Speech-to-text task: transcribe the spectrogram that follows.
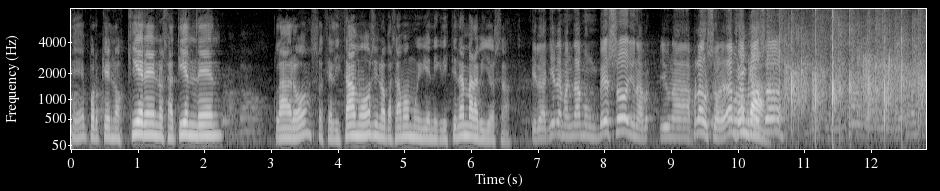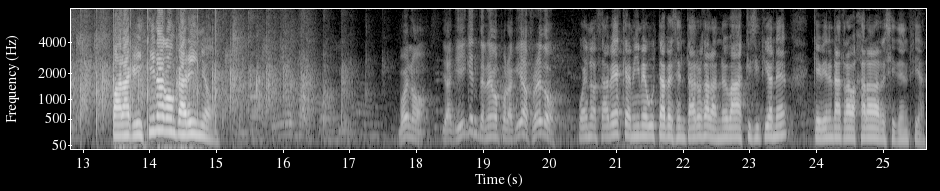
¿eh? Porque nos quieren, nos atienden. Claro, socializamos y nos pasamos muy bien. Y Cristina es maravillosa. Y de aquí le mandamos un beso y, una- y un aplauso. Le damos Venga. un aplauso. Para Cristina con cariño. Bueno, y aquí, ¿quién tenemos por aquí, Alfredo? Bueno, sabes que a mí me gusta presentaros a las nuevas adquisiciones que vienen a trabajar a la residencia.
